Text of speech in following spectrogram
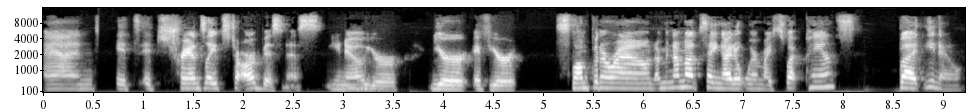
And it's it translates to our business. You know, mm-hmm. you're you're if you're slumping around. I mean, I'm not saying I don't wear my sweatpants, but you know,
